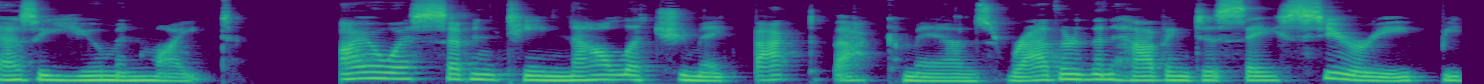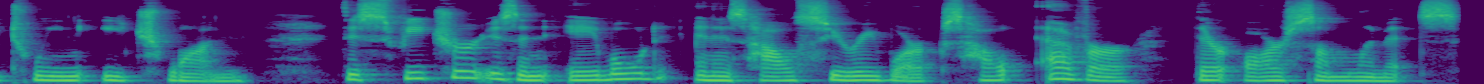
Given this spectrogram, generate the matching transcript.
as a human might iOS 17 now lets you make back to back commands rather than having to say Siri between each one. This feature is enabled and is how Siri works. However, there are some limits.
